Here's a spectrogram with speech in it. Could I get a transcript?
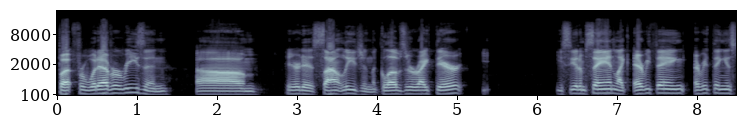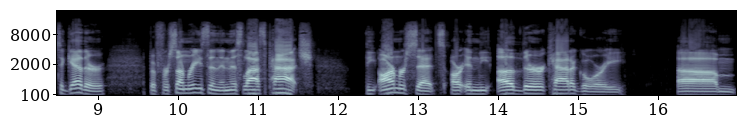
but for whatever reason, um, here it is, Silent Legion. The gloves are right there. You see what I'm saying? Like everything, everything is together. But for some reason, in this last patch, the armor sets are in the other category. Um,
